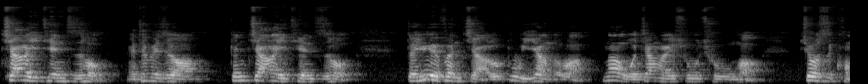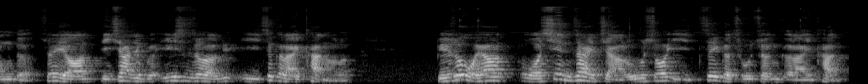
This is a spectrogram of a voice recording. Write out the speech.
加了一天之后，哎，特别是哦，跟加了一天之后的月份，假如不一样的话，那我将来输出哈就是空的。所以哦，底下就不意思就说以这个来看好了。比如说我要我现在假如说以这个储存格来看。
